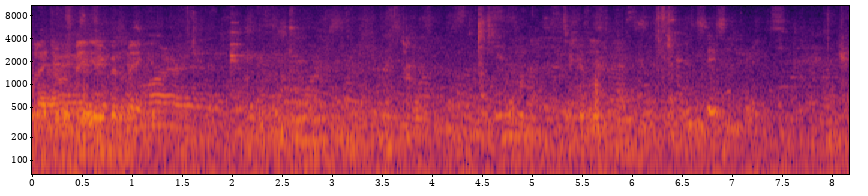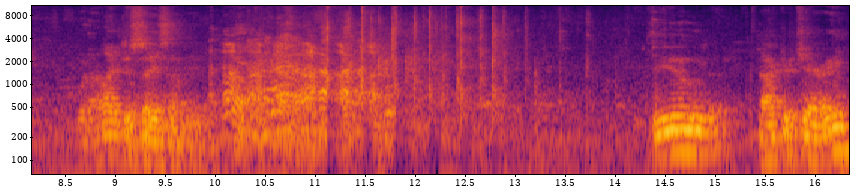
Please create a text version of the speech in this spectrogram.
Glad you were made it. You could make it. Would I like to say something? To you, Dr. Terry,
